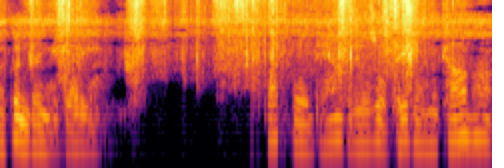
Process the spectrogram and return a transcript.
I couldn't bring me bloody blackboard down because there was all people in the car park.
